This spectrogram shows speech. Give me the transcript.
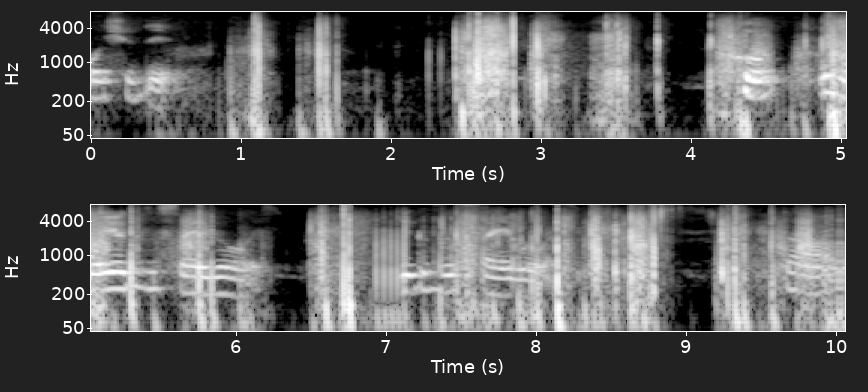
ось сюди. Хо, Ого, як засейвилась. Як засейвилась. Так.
